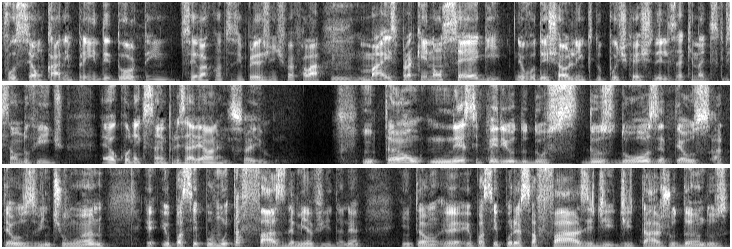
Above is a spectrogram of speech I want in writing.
você é um cara empreendedor, tem sei lá quantas empresas a gente vai falar, Uhum. mas pra quem não segue, eu vou deixar o link do podcast deles aqui na descrição do vídeo. É o Conexão Empresarial, né? Isso aí. Então, nesse período dos, dos 12 até os, até os 21 anos, eh, eu passei por muita fase da minha vida, né? Então, eh, eu passei por essa fase de estar de tá ajudando os,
